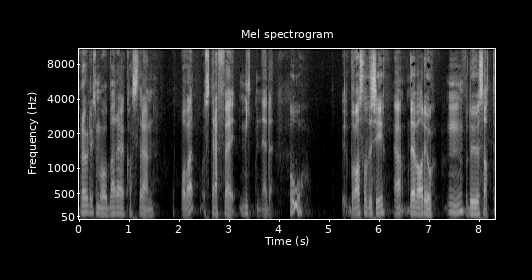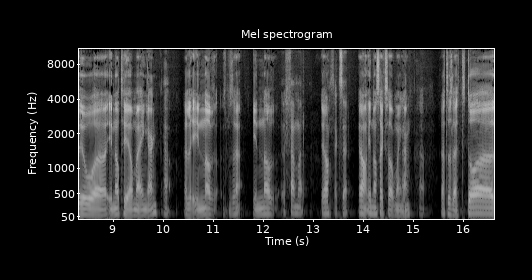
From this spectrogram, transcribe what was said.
prøver liksom å bare kaste den oppover, og treffe midt nede. Oh, bra strategi. Ja. Det var det jo. Mm. For du satte jo uh, innertier med en gang. Ja. Eller inner skal vi se, inner, Femmer. Ja. Sekser. ja, inner sekser med en gang. Ja. Rett og slett. Da uh,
